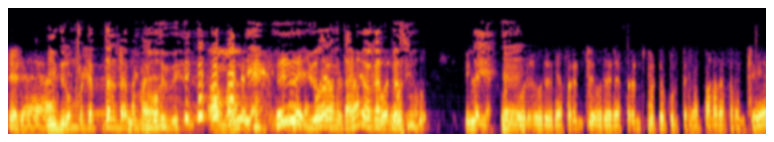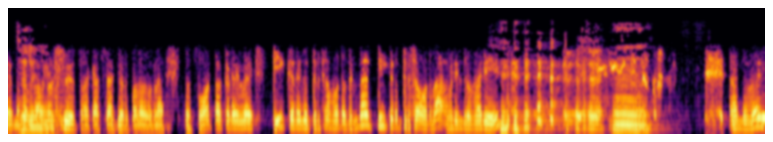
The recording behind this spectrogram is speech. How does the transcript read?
இந்த இது ரொம்ப டெப்தான டாபிக் இல்ல, இல்ல, ஒரே நம்ம ஒரு தனியா நிமிஷம், உட்கார்ந்து ஒரு- ஒரு- பேசுவோம் இல்ல இல்ல. ஒரு- ஒரு ஒரு ரெஃபரன்ஸ் ஒரு ரெஃபரன்ஸ் மட்டும் கொடுத்துறேன். பட ரெஃபரன்ஸ். தனுஷ் பிரகாஷ் ராஜ் ஒரு படம் வரும்ல. இப்ப போட்டோ கடையில டீ கடையில திருசா போட்டோ இருந்தா டீ கடை திருசாவோடதா அப்படின்ற மாதிரி. ம். அந்த மாதிரி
